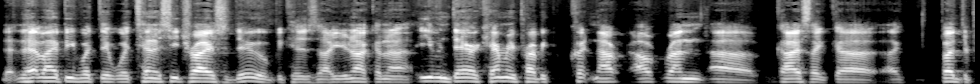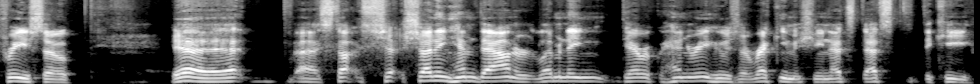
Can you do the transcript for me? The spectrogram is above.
that, that might be what the, what Tennessee tries to do because uh, you're not going to even Derrick Henry probably couldn't out, outrun uh, guys like uh, like Bud Dupree. So yeah, uh, stop, sh- shutting him down or limiting Derrick Henry, who's a wrecking machine. That's that's the key.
